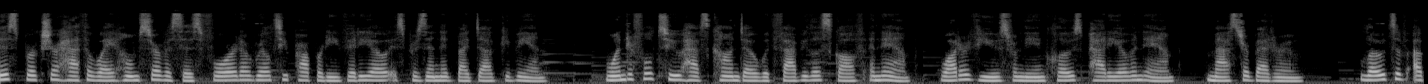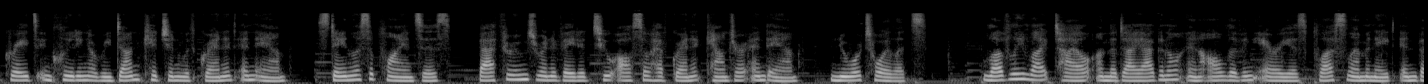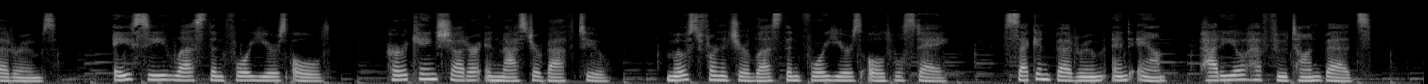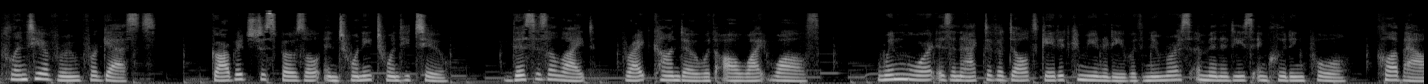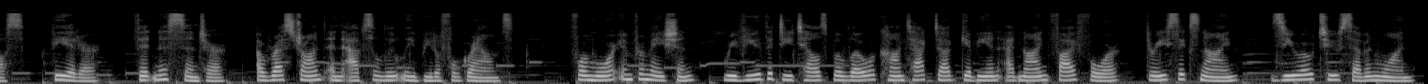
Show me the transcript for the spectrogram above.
This Berkshire Hathaway Home Services Florida Realty property video is presented by Doug Gibian. Wonderful two halves condo with fabulous golf and amp, water views from the enclosed patio and amp, master bedroom. Loads of upgrades including a redone kitchen with granite and amp, stainless appliances, bathrooms renovated to also have granite counter and amp, newer toilets. Lovely light tile on the diagonal in all living areas plus laminate in bedrooms. AC less than 4 years old. Hurricane shutter in master bath 2. Most furniture less than 4 years old will stay. Second bedroom and amp, patio have futon beds. Plenty of room for guests. Garbage disposal in 2022. This is a light, bright condo with all white walls. Wynmoor is an active adult gated community with numerous amenities including pool, clubhouse, theater, fitness center, a restaurant and absolutely beautiful grounds. For more information, review the details below or contact Doug Gibian at 954 369 0271.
